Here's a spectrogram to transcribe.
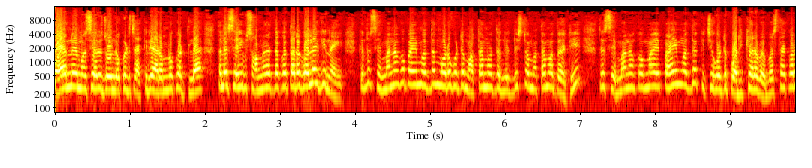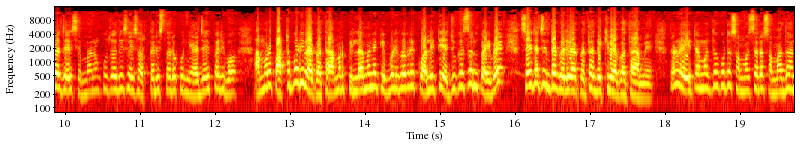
ବୟାନବେ ମସିହାରେ ଯୋଉ ଲୋକଟି ଚାକିରି ଆରମ୍ଭ କରିଥିଲା ତାହେଲେ ସେଇ ସମୟ ତକ ତାର ଗଲେ କି ନାହିଁ କିନ୍ତୁ ସେମାନଙ୍କ ପାଇଁ ମଧ୍ୟ ମୋର ଗୋଟେ ମତାମତ ନିର୍ଦ୍ଦିଷ୍ଟ ମତାମତ ଏଠି ଯେ ସେମାନଙ୍କ ପାଇଁ ମଧ୍ୟ କିଛି ଗୋଟେ ପରୀକ୍ଷାର ବ୍ୟବସ୍ଥା କରାଯାଏ ସେମାନଙ୍କୁ ଯଦି ସେଇ ସରକାରୀ ସ୍ତରକୁ ନିଆଯାଇପାରିବ ଆମର ପାଠ ପଢିବା କଥା ଆମର ପିଲାମାନେ କିଭଳି ଭାବରେ କ୍ୱାଲିଟି ଏଜୁକେସନ ପାଇବେ ସେଇଟା ଚିନ୍ତା କରିବା କଥା ଦେଖିବା କଥା ଆମେ ତେଣୁ ଏଇଟା ମଧ୍ୟ ଗୋଟେ ସମସ୍ୟାର ସମାଧାନ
